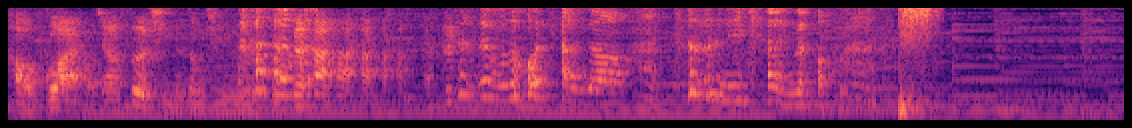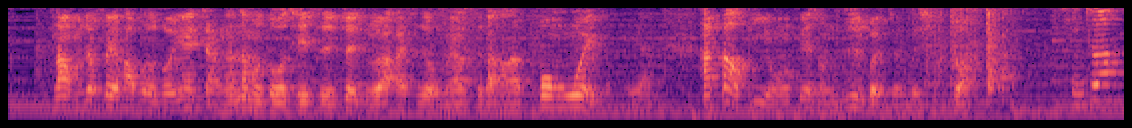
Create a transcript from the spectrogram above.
好怪，好像色情的东西是不是？这不是我讲的哦，这是你讲的哦。那我们就废话不多说，因为讲了那么多，其实最主要还是我们要知道它的风味怎么样，它到底有没有变成日本人的形状、形状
